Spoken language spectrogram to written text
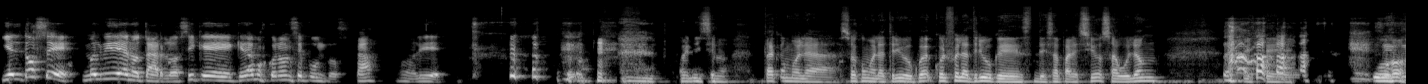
Y el 12, me olvidé anotarlo, así que quedamos con 11 puntos. ¿está? No me olvidé. Buenísimo. Está como la, sos como la tribu. ¿Cuál, fue la tribu que desapareció? Zabulón. Este, hubo,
